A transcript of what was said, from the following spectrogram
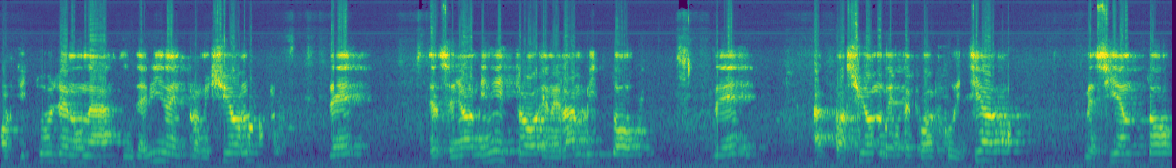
constituyen una indebida intromisión de, del señor ministro en el ámbito de actuación de este Poder Judicial. Me siento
